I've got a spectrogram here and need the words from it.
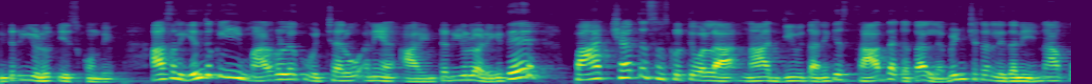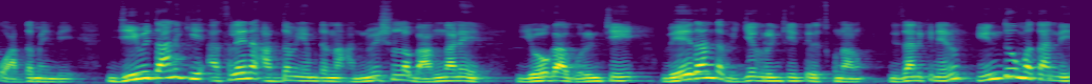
ఇంటర్వ్యూలు తీసుకుంది. అసలు ఎందుకు ఈ మార్గంలోకి వచ్చారు అని ఆ ఇంటర్వ్యూలో అడిగితే పాశ్చాత్య సంస్కృతి వల్ల నా జీవితానికి సార్థకత లభించడం లేదని నాకు అర్థమైంది. జీవితానికి అసలైన అర్థం ఏమిటన్న అన్వేషణలో భాగంగానే యోగా గురించి వేదాంత విద్య గురించి తెలుసుకున్నాను. నిజానికి నేను హిందూ మతాన్ని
